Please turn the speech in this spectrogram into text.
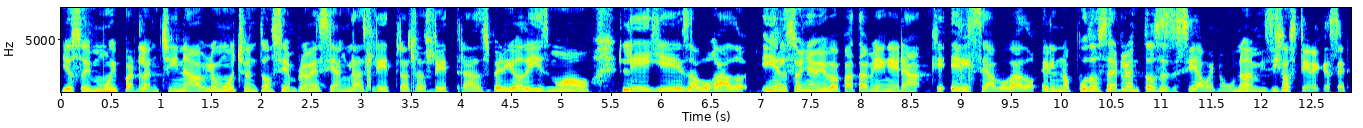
yo soy muy parlanchina, hablo mucho, entonces siempre me decían las letras, las letras, periodismo, leyes, abogado. Y el sueño de mi papá también era que él sea abogado. Él no pudo serlo, entonces decía, bueno, uno de mis hijos tiene que ser.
